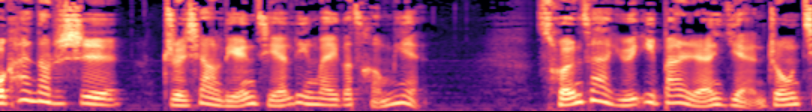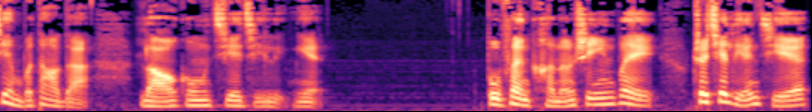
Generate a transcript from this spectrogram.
我看到的是指向连接另外一个层面，存在于一般人眼中见不到的劳工阶级里面。部分可能是因为这些连接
